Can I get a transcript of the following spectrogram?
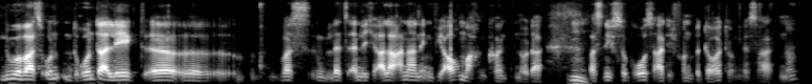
nur was unten drunter legt, äh, äh, was letztendlich alle anderen irgendwie auch machen könnten oder Mhm. was nicht so großartig von Bedeutung ist halt. Ne?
